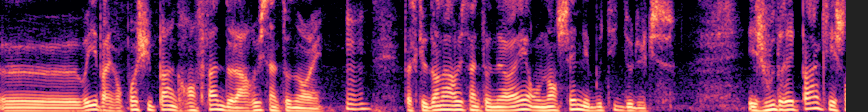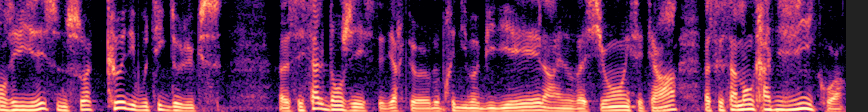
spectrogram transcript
euh, vous voyez, par exemple, moi, je suis pas un grand fan de la rue Saint-Honoré, Mhm. parce que dans la rue Saint-Honoré, on enchaîne les boutiques de luxe, et je voudrais pas que les Champs-Élysées ce ne soit que des boutiques de luxe. Euh, c'est ça le danger, c'est-à-dire que le prix de l'immobilier, la rénovation, etc., parce que ça manquera de vie, quoi.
